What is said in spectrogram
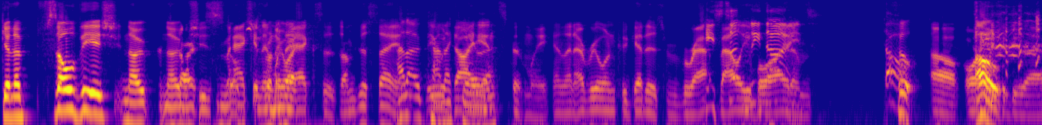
gonna solve the issue. Nope, no, start she's smacking him with away. axes. I'm just saying, Hello, he would die instantly, and then everyone could get his ra- He valuable items. oh, Phil, Oh, or Oh. could do that.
